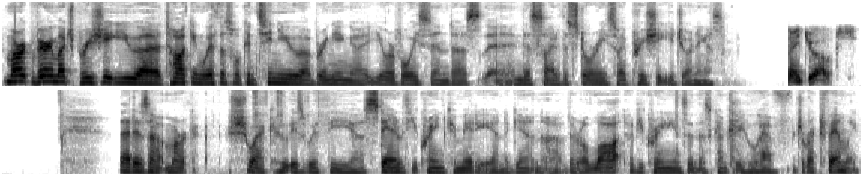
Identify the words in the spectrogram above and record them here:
Mark, very much appreciate you uh, talking with us. We'll continue uh, bringing uh, your voice and uh, in this side of the story. So I appreciate you joining us. Thank you, Alex. That is uh, Mark Shwec, who is with the uh, Stand with Ukraine committee. And again, uh, there are a lot of Ukrainians in this country who have direct family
